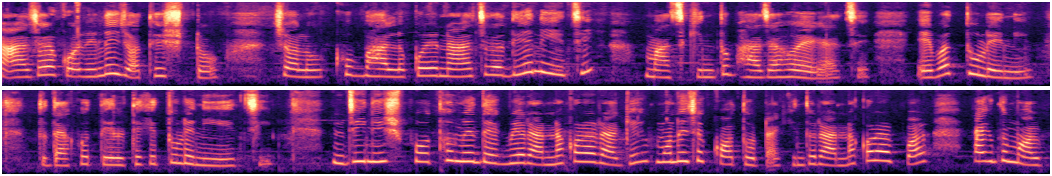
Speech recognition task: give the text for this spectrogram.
নাড়াচাড়া করে নিলেই যথেষ্ট। চলো, খুব ভালো করে নাড়াচাড়া দিয়ে নিয়েছি, মাছ কিন্তু ভাজা হয়ে গেছে। এবার তুলে নিই। তো দেখো, তেল থেকে তুলে নিয়েছি। জিনিস প্রথমে দেখবে রান্না করার আগে মনে হচ্ছে কতটা, কিন্তু রান্না করার পর একদম অল্প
